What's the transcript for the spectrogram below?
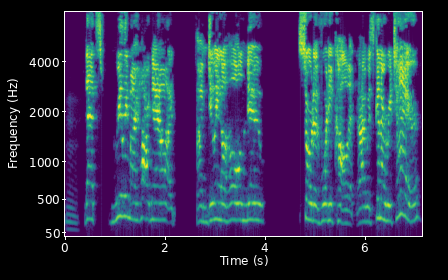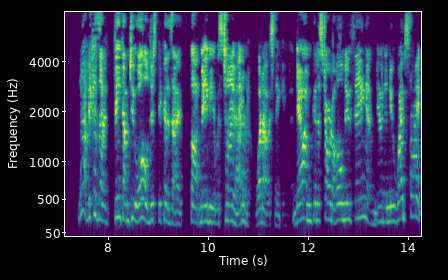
Mm, That's really my heart now. I, I'm doing a whole new sort of, what do you call it? I was going to retire, not because I think I'm too old, just because I thought maybe it was time. I don't know what I was thinking, but now I'm going to start a whole new thing. I'm doing a new website.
